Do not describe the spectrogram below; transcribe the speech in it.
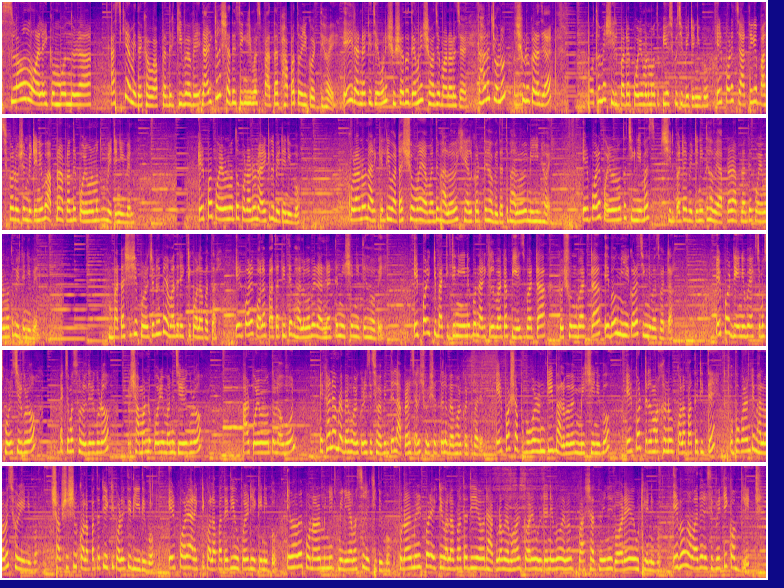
আসসালামু আলাইকুম বন্ধুরা। আজকে আমি দেখাবো আপনাদের কীভাবে নারকেলের সাথে চিংড়ি মাছ পাতা ভাপা তৈরি করতে হয়। এই রান্নাটি যেমনই সুস্বাদু তেমনি সহজে বানানো যায়। তাহলে চলুন শুরু করা যাক। প্রথমে শিলপাটায় পরিমাণ মতো পেঁয়াজ কুচি বেটে নিব। এরপরে চার থেকে পাঁচ কোয়া রসুন বেটে নিব। আপনার আপনাদের পরিমাণ মতো বেটে নেবেন। এরপর পরিমাণ মতো কোরানো নারকেল বেটে নিব। কোরানো নারকেলটি বাটার সময় আমাদের ভালোভাবে খেয়াল করতে হবে যাতে ভালোভাবে মিহিন হয়। এরপরে পরিমাণ মতো চিংড়ি মাছ শিলপাটায় বেটে নিতে হবে। আপনারা আপনাদের পরিমাণ মতো বেটে নেবেন। বাটা শেষে প্রয়োজন হবে আমাদের একটি কলা পাতা। এরপরে কলা পাতাটিতে ভালোভাবে রান্নার তেল মিশিয়ে নিতে হবে। এরপর একটি বাটিতে নিয়ে নেব নারকেল বাটা, পেঁয়াজ বাটা, রসুন বাটা এবং মিহি করা চিংড়ি মাছ বাটা। এরপর দিয়ে নেব এক চামচ মরিচের গুঁড়ো, এক চামচ হলুদের গুঁড়ো, সামান্য পরিমাণে জিরের গুঁড়ো আর পরিমাণ মতো লবণ এখানে আমরা ব্যবহার করেছি সয়াবিন তেল, আপনারা চাইলে সরিষার তেলও ব্যবহার করতে পারেন। এরপর সব উপকরণটি ভালোভাবে মিশিয়ে নিব। এরপর তেল মাখানো কলা পাতাটিতে উপকরণটি ভালোভাবে ছড়িয়ে নিব। সবশেষে কলা পাতাটি একটি কড়াইতে দিয়ে দিব। এরপরে আরেকটি কলা পাতা দিয়ে উপরে ঢেকে নিব। এভাবে পনেরো মিনিট মিডিয়াম আছে রেখে দিব। পনেরো মিনিট পর একটি কলা পাতা দিয়েও ঢাকনা ব্যবহার করে উল্টে নেব এবং পাঁচ সাত মিনিট পরে উঠিয়ে নিব। এবং আমাদের রেসিপিটি কমপ্লিট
